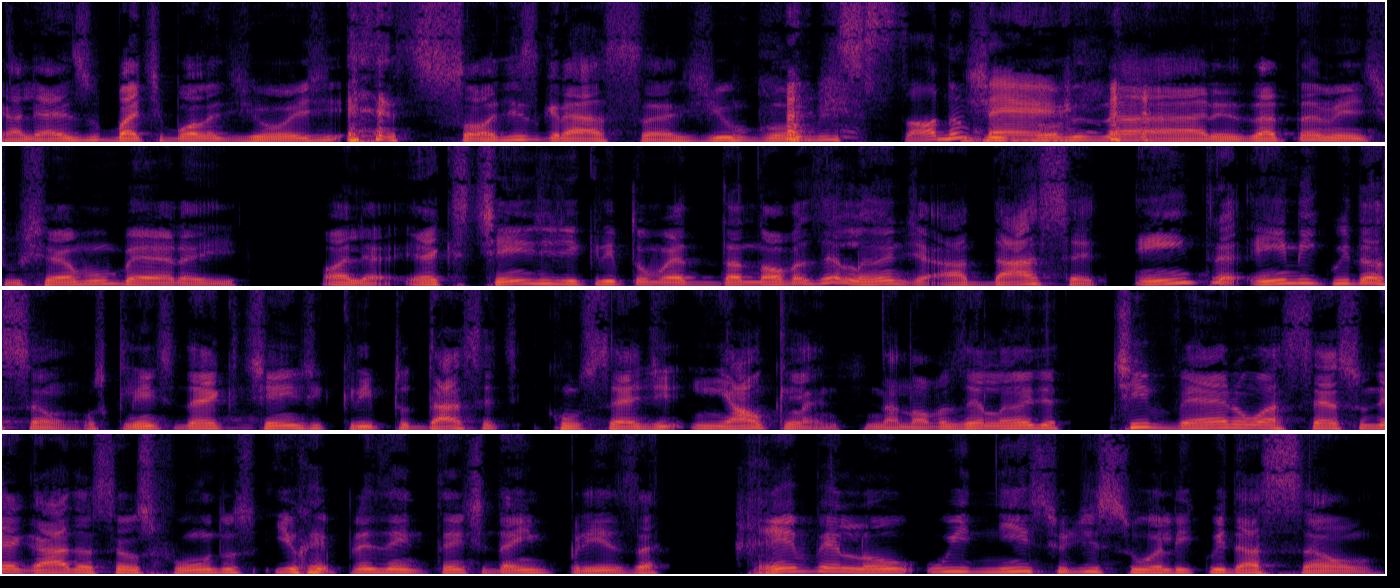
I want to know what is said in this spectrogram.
Aliás, o bate-bola de hoje é só desgraça. Gil Gomes. só no Gil Bear. Gomes na área, exatamente. Chama um Bear aí. Olha, exchange de criptomoeda da Nova Zelândia, a Dasset, entra em liquidação. Os clientes da exchange cripto Dasset, com sede em Auckland, na Nova Zelândia, tiveram acesso negado a seus fundos e o representante da empresa revelou o início de sua liquidação.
